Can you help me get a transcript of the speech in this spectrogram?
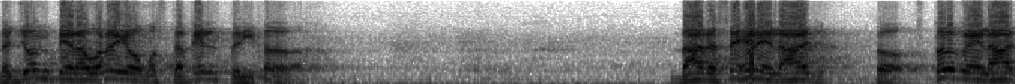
د جون تیرولو یو مستقل طریقه ده دا د سحر علاج د سترګو علاج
